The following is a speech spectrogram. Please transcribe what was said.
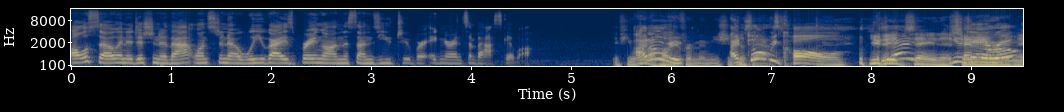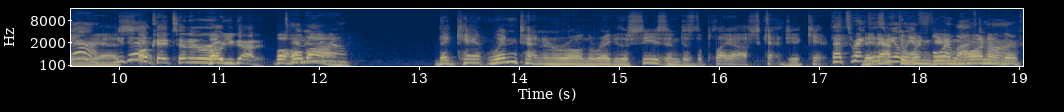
Also, in addition to that, wants to know, will you guys bring on the Suns YouTuber Ignorance and Basketball? If you want a don't hug re- from him, you should I just don't ask. recall. You Did did, say this. You 10 in a row? Yeah, yes. you did. Okay, 10 in a row. But- You got it. But 10 hold on. They can't win 10 in a row in the regular season. Does the playoffs ca- do you ca- That's right, They'd because we have to only win have four game left. one huh? of their.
